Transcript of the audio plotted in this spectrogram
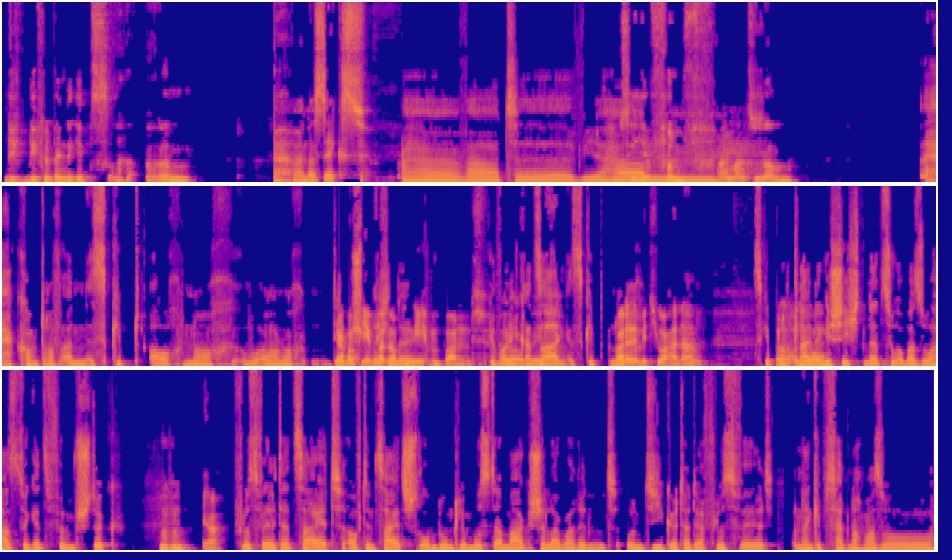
Wie, wie viele Bände gibt's? Ähm, Äh, Waren das sechs? Äh, warte, wir hast du haben. hier fünf einmal zusammen? Äh, kommt drauf an, es gibt auch noch, wo auch noch Gab auf jeden Fall noch ein dementsprechende- Nebenband. Wollte ich gerade sagen, es gibt noch. War der mit Johanna? Es gibt Von noch kleine Orléans? Geschichten dazu, aber so hast du jetzt fünf Stück. Mhm. Flusswelt der Zeit, auf dem Zeitstrom, dunkle Muster, magische Labyrinth und die Götter der Flusswelt. Und dann gibt's halt noch mal so,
